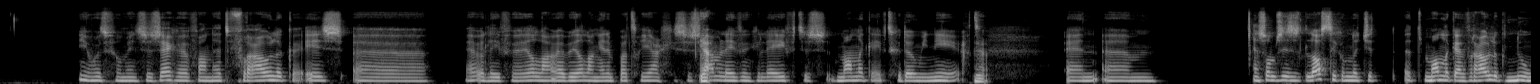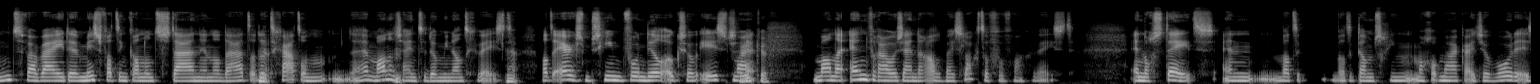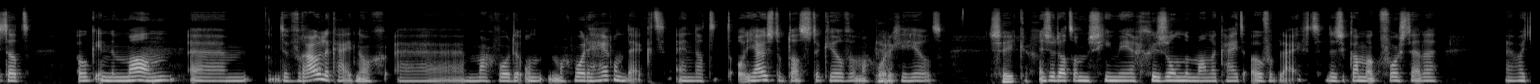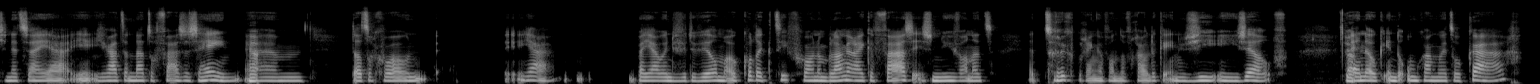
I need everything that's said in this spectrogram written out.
je hoort veel mensen zeggen van het vrouwelijke is. ja, we, leven heel lang, we hebben heel lang in een patriarchische Ja. samenleving geleefd. Dus het mannelijke heeft gedomineerd. Ja. En, ehm, en soms is het lastig omdat je het mannelijk en vrouwelijk noemt. Waarbij de misvatting kan ontstaan, inderdaad. Dat Ja. het gaat om. Hè, mannen zijn te dominant geweest. Ja. Wat ergens misschien voor een deel ook zo is. Maar mannen en vrouwen zijn er allebei slachtoffer van geweest. En nog steeds. En wat ik, wat ik dan misschien mag opmaken uit jouw woorden, is dat ook in de man ehm, de vrouwelijkheid nog eh, mag, worden on- mag worden herontdekt. En dat het juist op dat stuk heel veel mag worden geheeld. Zeker. En zodat er misschien weer gezonde mannelijkheid overblijft. Dus ik kan me ook voorstellen, eh, wat je net zei, ja, je, je gaat inderdaad door fases heen. Ja. Ehm, dat er gewoon, eh, ja, bij jou individueel, maar ook collectief, gewoon een belangrijke fase is nu van het, het terugbrengen van de vrouwelijke energie in jezelf. Ja. En ook in de omgang met elkaar.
